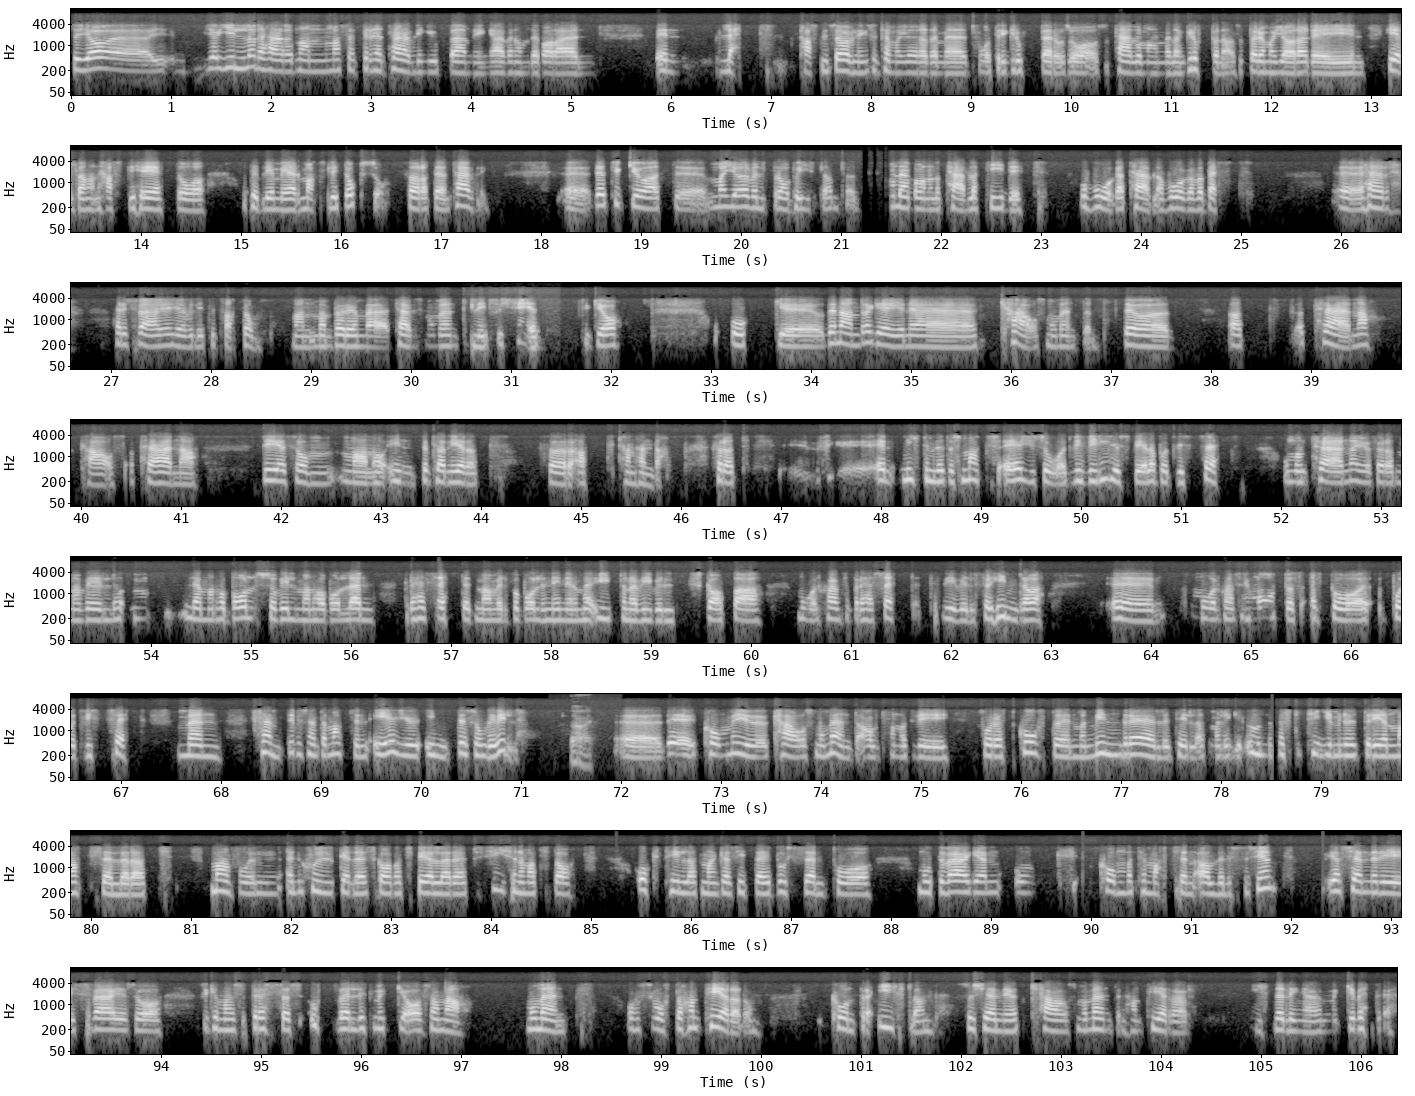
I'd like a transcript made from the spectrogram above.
Så jag, eh, jag gillar det här att man, man sätter en tävling i uppvärmning även om det bara är en, en lätt passningsövning så kan man göra det med två, tre grupper och så, och så tävlar man mellan grupperna. Så börjar man göra det i en helt annan hastighet och, och det blir mer matchligt också för att det är en tävling. Eh, det tycker jag att eh, man gör väldigt bra på Island. Man lär barnen att tävla tidigt och våga tävla, våga vara bäst. Eh, här, här i Sverige gör vi lite tvärtom. Man, man börjar med tävlingsmoment lite för sent, tycker jag. Eh, den andra grejen är kaosmomenten. Det är att, att träna kaos, att träna det som man har inte planerat för att kan hända. För att eh, en 90 minuters match är ju så att vi vill ju spela på ett visst sätt. Och man tränar ju för att man vill, när man har boll så vill man ha bollen på det här sättet. Man vill få bollen in i de här ytorna. Vi vill skapa målchanser på det här sättet. Vi vill förhindra eh, målchanser emot oss på, på ett visst sätt. Men 50 procent av matchen är ju inte som vi vill. Nej. Eh, det kommer ju kaosmoment, allt från att vi får rött kort och en man mindre eller till att man ligger under efter tio minuter i en match eller att man får en, en sjuk eller skadad spelare precis innan matchstart och till att man kan sitta i bussen på motorvägen och komma till matchen alldeles för sent jag känner i Sverige så, så kan man stressas upp väldigt mycket av sådana moment och ha svårt att hantera dem. Kontra Island så känner jag att kaosmomenten hanterar islänningar mycket bättre.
